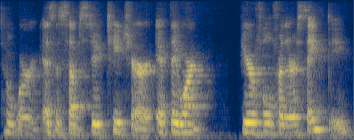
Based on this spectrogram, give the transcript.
to work as a substitute teacher if they weren't fearful for their safety.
